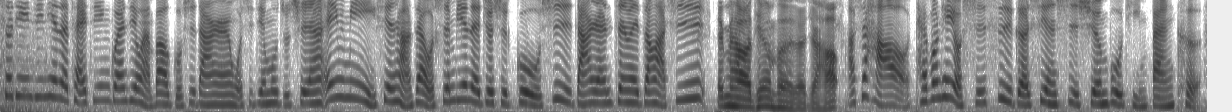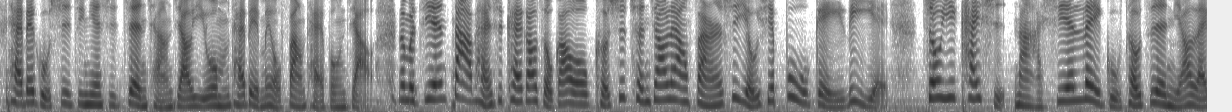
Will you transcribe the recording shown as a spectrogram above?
收听今天的财经关键晚报股市达人，我是节目主持人 Amy。现场在我身边的就是股市达人郑瑞宗老师。Amy 好，听众朋友大家好，老师好。台风天有十四个县市宣布停班课，台北股市今天是正常交易，我们台北没有放台风假。那么今天大盘是开高走高哦，可是成交量反而是有一些不给力耶。周一开始，哪些类股投资人你要来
